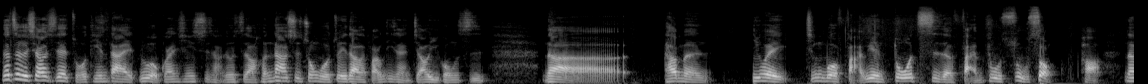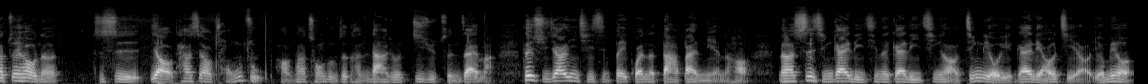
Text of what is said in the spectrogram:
那这个消息在昨天，大家如果关心市场就知道，恒大是中国最大的房地产交易公司。那他们因为经过法院多次的反复诉讼，好，那最后呢，只是要他是要重组，好，那重组这个恒大就继续存在嘛。但许家印其实被关了大半年了哈，那事情该厘清的该厘清啊，金流也该了解啊，有没有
